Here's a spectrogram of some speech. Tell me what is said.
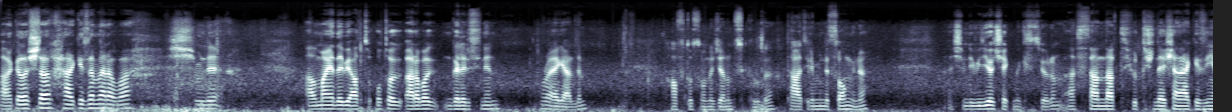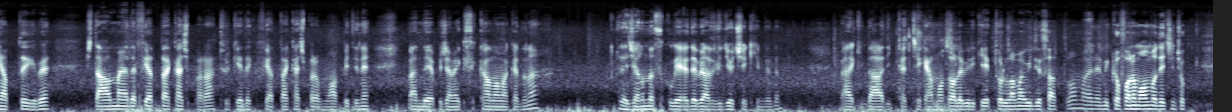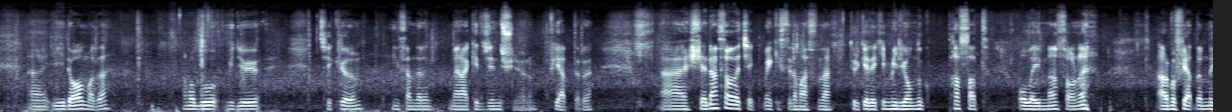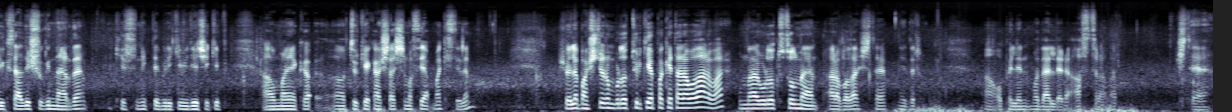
Arkadaşlar herkese merhaba. Şimdi Almanya'da bir at- oto araba galerisinin oraya geldim. Hafta sonu canım sıkıldı. Tatilimin de son günü. Şimdi video çekmek istiyorum. Standart yurt dışında yaşayan herkesin yaptığı gibi işte Almanya'da fiyatlar kaç para, Türkiye'deki fiyatlar kaç para muhabbetini ben de yapacağım eksik kalmamak adına. De canım da sıkılıyor evde biraz video çekeyim dedim. Belki daha dikkat çeken motorla bir iki turlama videosu attım ama öyle mikrofonum olmadığı için çok e, iyi de olmadı. Ama bu videoyu çekiyorum. İnsanların merak edeceğini düşünüyorum. Fiyatları. E, şeyden sonra da çekmek istedim aslında. Türkiye'deki milyonluk Passat olayından sonra araba fiyatlarının da yükseldiği şu günlerde kesinlikle bir iki video çekip Almanya Türkiye karşılaştırması yapmak istedim. Şöyle başlıyorum. Burada Türkiye paket arabalar var. Bunlar burada tutulmayan arabalar. İşte nedir? Opel'in modelleri, Astra'lar. İşte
